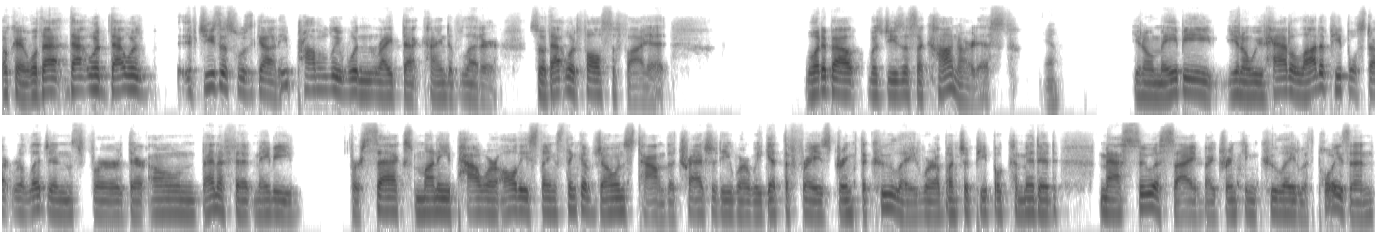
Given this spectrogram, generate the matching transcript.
Okay, well, that that would that would if Jesus was God, he probably wouldn't write that kind of letter. So that would falsify it. What about was Jesus a con artist? Yeah. You know, maybe, you know, we've had a lot of people start religions for their own benefit, maybe for sex, money, power, all these things. Think of Jonestown, the tragedy where we get the phrase drink the Kool Aid, where a bunch of people committed mass suicide by drinking Kool Aid with poison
